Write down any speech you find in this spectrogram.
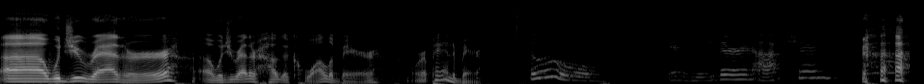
right. uh, would you rather? Uh, would you rather hug a koala bear or a panda bear? Ooh, is neither an option?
